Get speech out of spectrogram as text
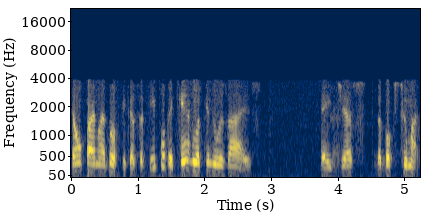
Don't buy my book because the people that can't look into his eyes, they just the book's too much.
